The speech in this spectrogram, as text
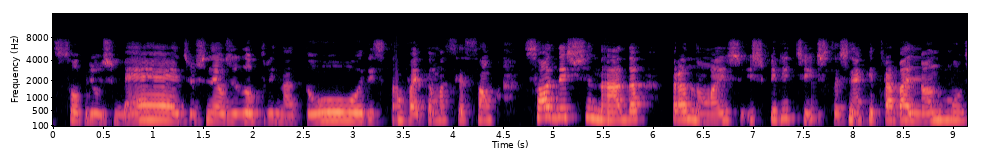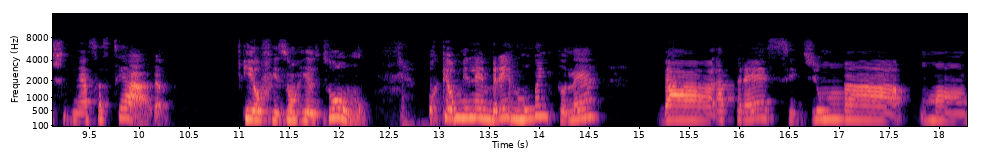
sobre os médios, né, os doutrinadores, então vai ter uma sessão só destinada para nós espiritistas, né, que trabalhamos nessa seara. E eu fiz um resumo, porque eu me lembrei muito, né, da, da prece de uma, uma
